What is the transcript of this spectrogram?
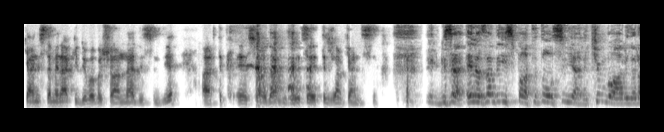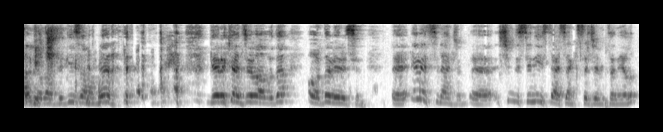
Kendisi de merak ediyor baba şu an neredesin diye. Artık e, sonradan videoyu seyrettireceğim kendisini. Güzel. En azından bir ispatı da olsun yani. Kim bu abiler amcalar dediği zaman herhalde gereken cevabı da orada verirsin. Ee, evet Sinancığım. E, şimdi seni istersen kısaca bir tanıyalım.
